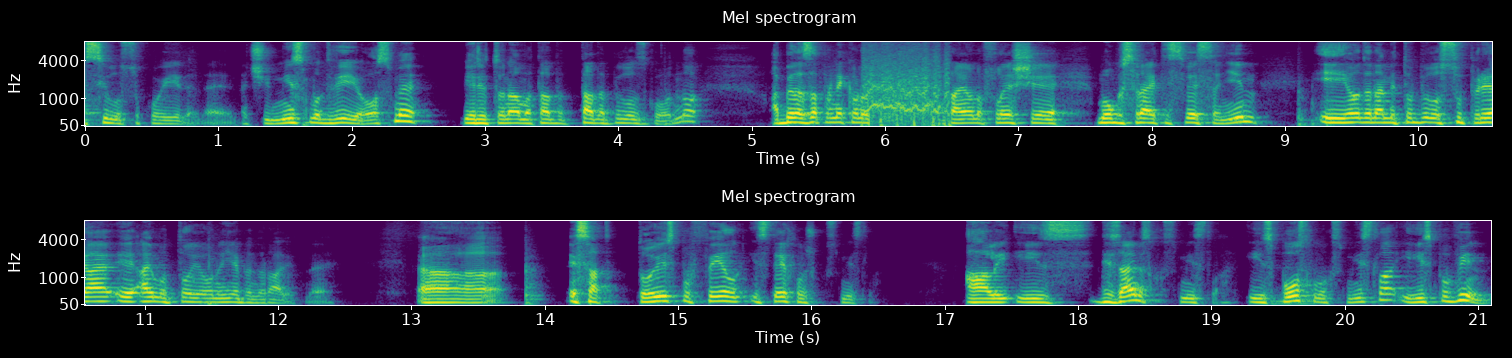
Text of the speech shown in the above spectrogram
silos u koji ide. Ne. Znači, mi smo 2008. jer je to nama tada, tada bilo zgodno, a bila je zapravo neka ono, taj ono Flash je, mogu se raditi sve sa njim i onda nam je to bilo super, e, ajmo to je ono jebeno raditi. Ne. Uh, e sad, to je ispo fail iz tehnološkog smisla ali iz dizajnerskog smisla i iz poslovnog smisla je ispo win.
